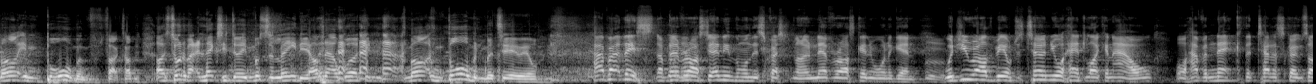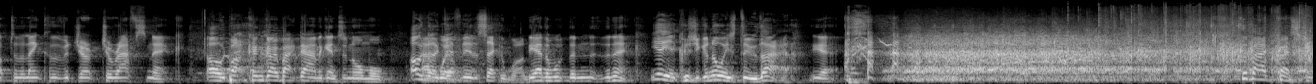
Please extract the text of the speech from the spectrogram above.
Martin Bormann, for fuck's sake. I was talking about Alexei doing Mussolini. I'm now working Martin Bormann material. How about this? I've never asked anyone this question. I'll never ask anyone again. Hmm. Would you rather be able to turn your head like an owl or have a neck that telescopes up to the length of a gi- giraffe's neck, Oh, but can go back down again to normal? Oh, no, will? definitely the second one. Yeah, the, the, the neck. Yeah, yeah, because you can always do that. Yeah. it's a bad question.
